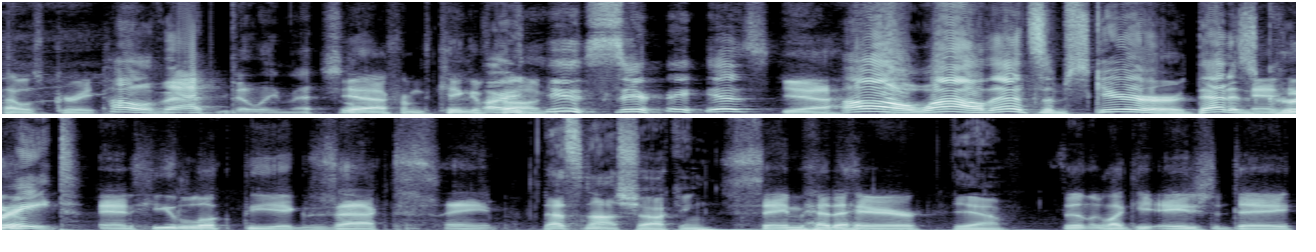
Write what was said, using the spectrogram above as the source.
That was great. Oh, that Billy Mitchell. Yeah, from the King of Are Kong. Are you serious? Yeah. Oh wow, that's obscure. That is And he- great. and he looked the exact same. That's not shocking. Same head of hair. Yeah. Didn't look like he aged a day.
